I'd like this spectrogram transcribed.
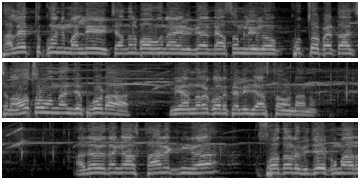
తలెత్తుకొని మళ్ళీ చంద్రబాబు నాయుడు గారిని అసెంబ్లీలో కూర్చోబెట్టాల్సిన అవసరం ఉందని చెప్పి కూడా మీ అందరూ కూడా తెలియజేస్తూ ఉన్నాను. అదేవిధంగా స్థానికంగా సోదరుడు విజయ్ కుమార్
